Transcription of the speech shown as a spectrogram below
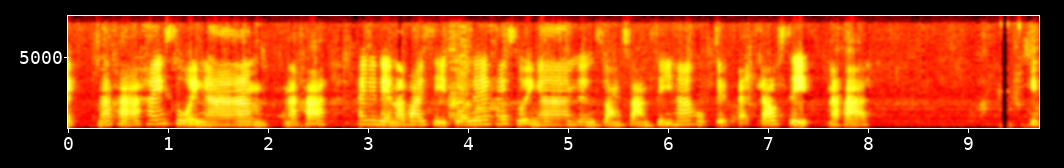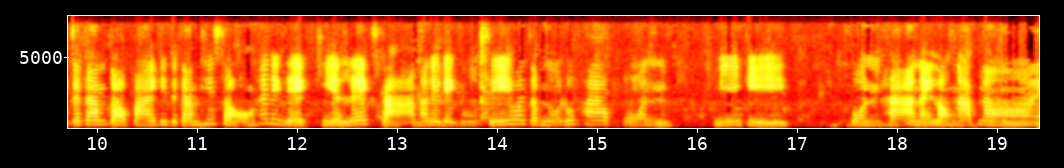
ขนะคะ ให้สวยงามนะคะ ให้เด็กๆระบายสีตัวเลขให้สวยงาม 1 2 3 4 5 6 7 8 9 10นะคะ กิจกรรมต่อไปกิจกรรมที่ 2 ให้เด็กๆ เขียนเลข3อะเด็กๆดูซิว่าจำนวนรูปภาพคนมีกี่คนคะ อันไหนลองนับหน่อย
